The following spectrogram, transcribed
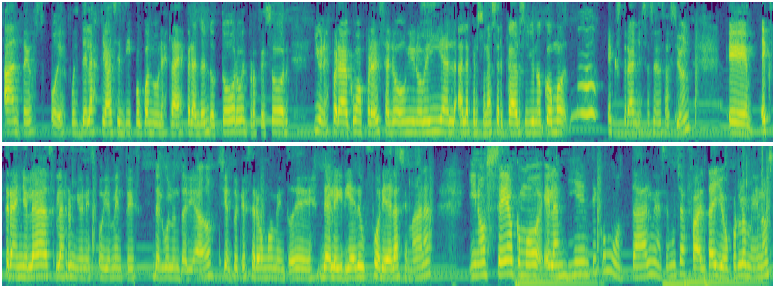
antes o después de las clases, tipo cuando uno estaba esperando el doctor o el profesor y uno esperaba como fuera del salón y uno veía a la persona acercarse y uno como, no, extraño esa sensación. Eh, extraño las, las reuniones, obviamente, del voluntariado. Siento que será un momento de, de alegría y de euforia de la semana. y no sé, o como el ambiente como tal me hace mucha falta. Yo por lo menos,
